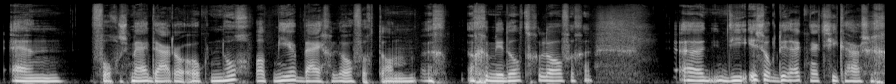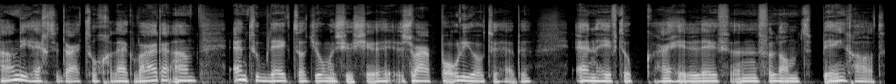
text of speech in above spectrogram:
En volgens mij daardoor ook nog wat meer bijgelovig dan een gemiddeld gelovige. Uh, die is ook direct naar het ziekenhuis gegaan. Die hechtte daar toch gelijk waarde aan. En toen bleek dat jonge zusje zwaar polio te hebben. En heeft ook haar hele leven een verlamd been gehad.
